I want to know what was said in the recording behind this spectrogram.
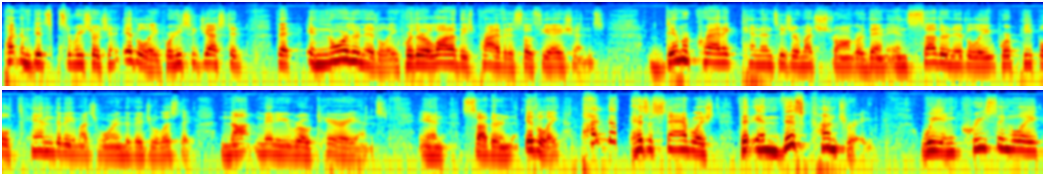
Putnam did some research in Italy where he suggested that in northern Italy, where there are a lot of these private associations, democratic tendencies are much stronger than in southern Italy, where people tend to be much more individualistic. Not many Rotarians in southern Italy. Putnam has established that in this country, we increasingly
